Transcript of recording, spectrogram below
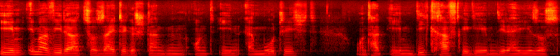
ihm immer wieder zur Seite gestanden und ihn ermutigt und hat ihm die Kraft gegeben, die der Herr Jesus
